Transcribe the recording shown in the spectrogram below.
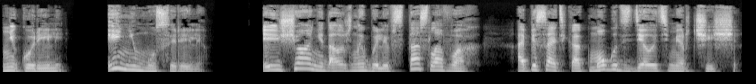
не курили и не мусорили. И еще они должны были в ста словах описать, как могут сделать мир чище.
